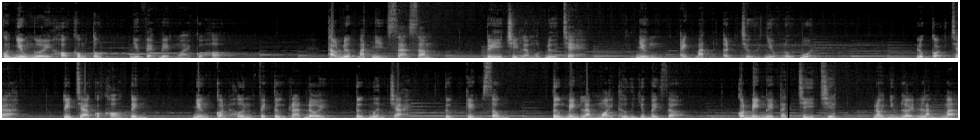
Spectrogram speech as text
Có nhiều người họ không tốt như vẻ bề ngoài của họ. Thảo đưa mắt nhìn xa xăm Tuy chỉ là một đứa trẻ, Nhưng ánh mắt ẩn chứa nhiều nỗi buồn. Lúc còn cha, Tuy cha có khó tính, Nhưng còn hơn phải tự ra đời, Tự bươn trải, Tự kiếm sống, Tự mình làm mọi thứ như bây giờ. Còn bị người ta chỉ chiết Nói những lời lăng mạ.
